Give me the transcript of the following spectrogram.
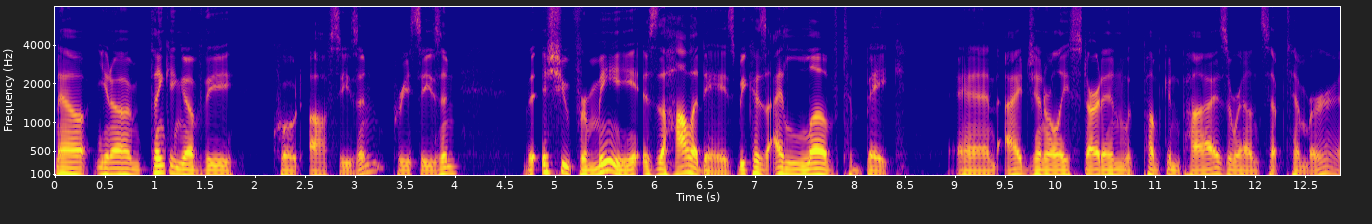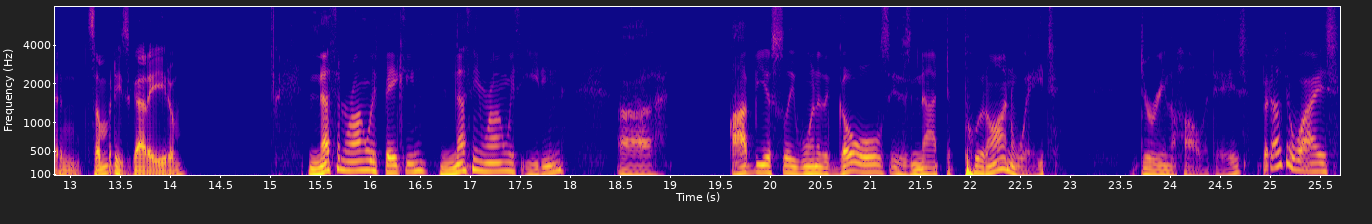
Now, you know, I'm thinking of the quote off season, preseason. The issue for me is the holidays because I love to bake. And I generally start in with pumpkin pies around September, and somebody's got to eat them. Nothing wrong with baking, nothing wrong with eating. Uh, obviously, one of the goals is not to put on weight during the holidays, but otherwise,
